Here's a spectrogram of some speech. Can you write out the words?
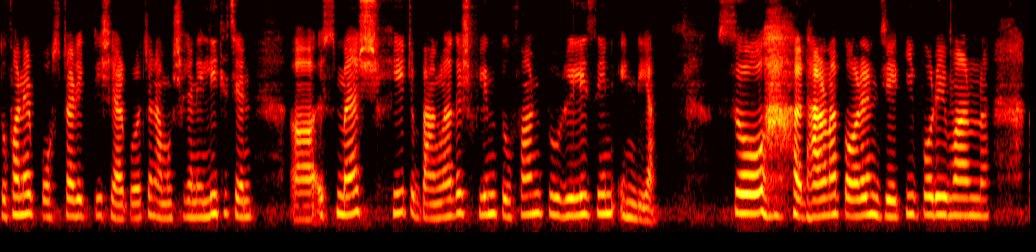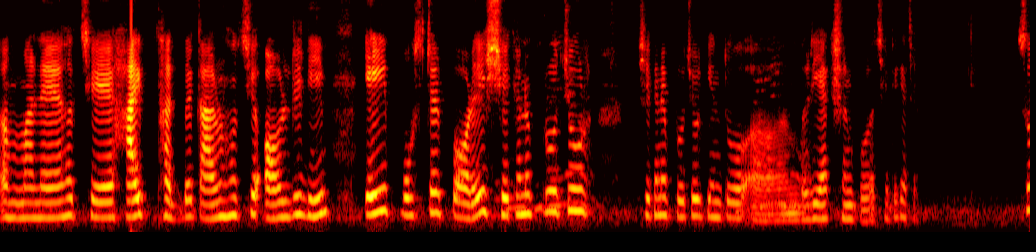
তুফানের পোস্টার একটি শেয়ার করেছেন এবং সেখানে লিখেছেন smash hit Bangladesh film Toofan two release in India so ধারণা করেন যে কি পরিমাণ মানে হচ্ছে হাইপ থাকবে। কারণ হচ্ছে অলরেডি এই পোস্টের পরে সেখানে প্রচুর সেখানে প্রচুর কিন্তু রিয়াকশন পড়েছে, ঠিক আছে? সো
